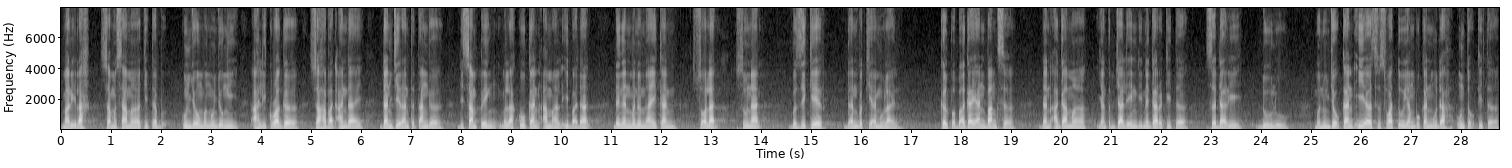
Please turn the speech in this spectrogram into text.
marilah sama-sama kita kunjung mengunjungi ahli keluarga, sahabat andai dan jiran tetangga di samping melakukan amal ibadat dengan menunaikan solat sunat berzikir dan berqiyamul lail. Kepelbagaian bangsa dan agama yang terjalin di negara kita sedari dulu menunjukkan ia sesuatu yang bukan mudah untuk kita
